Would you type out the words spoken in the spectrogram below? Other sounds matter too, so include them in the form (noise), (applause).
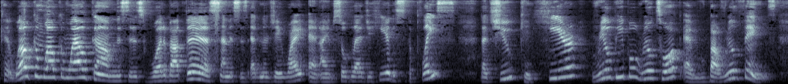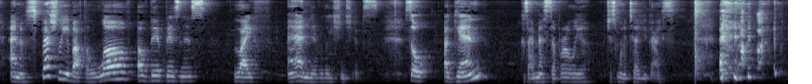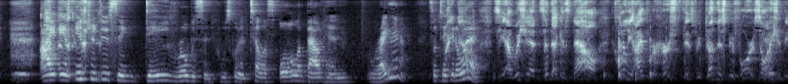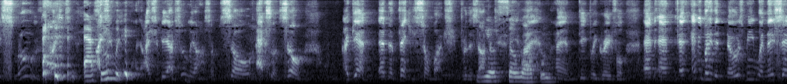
Okay, welcome, welcome, welcome. This is What About This? And this is Edna J. White, and I am so glad you're here. This is the place that you can hear real people, real talk, and about real things, and especially about the love of their business, life, and their relationships. So, again, because I messed up earlier, just want to tell you guys. (laughs) I am introducing Dave Robison, who's going to tell us all about him right now. So take right it now. away. See, I wish you hadn't said that because now clearly I've rehearsed this. We've done this before, so I should be smooth. Right? Absolutely. (laughs) I should, be, I should be absolutely awesome. So excellent. So again, Edna, thank you so much for this opportunity. You're so welcome. I am, I am deeply grateful. And, and and anybody that knows me, when they say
